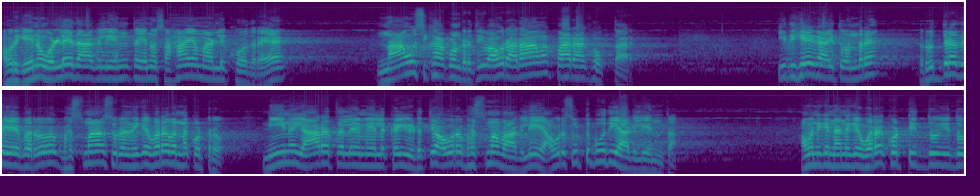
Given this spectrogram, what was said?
ಅವ್ರಿಗೇನೋ ಒಳ್ಳೇದಾಗಲಿ ಅಂತ ಏನೋ ಸಹಾಯ ಮಾಡ್ಲಿಕ್ಕೆ ಹೋದರೆ ನಾವು ಸಿಕ್ಕಾಕೊಂಡಿರ್ತೀವಿ, ಅವ್ರು ಆರಾಮಾಗಿ ಪಾರಾಗಿ ಹೋಗ್ತಾರೆ. ಇದು ಹೇಗಾಯಿತು ಅಂದರೆ, ರುದ್ರದೇವರು ಭಸ್ಮಾಸುರನಿಗೆ ವರವನ್ನು ಕೊಟ್ಟರು ನೀನು ಯಾರ ತಲೆ ಮೇಲೆ ಕೈ ಇಡ್ತೀಯೋ ಅವರ ಭಸ್ಮವಾಗಲಿ, ಅವರು ಸುಟ್ಟು ಬೂದಿ ಆಗಲಿ ಅಂತ. ಅವನಿಗೆ ನನಗೆ ವರ ಕೊಟ್ಟಿದ್ದು ಇದು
